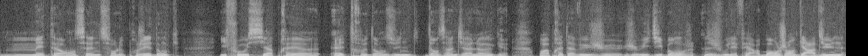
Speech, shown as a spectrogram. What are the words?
metteur en scène sur le projet. Donc il faut aussi après euh, être dans, une, dans un dialogue. Bon, après, tu as vu, je, lui ai dit, bon, je, voulais faire, bon, j'en garde une.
